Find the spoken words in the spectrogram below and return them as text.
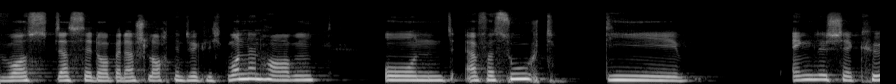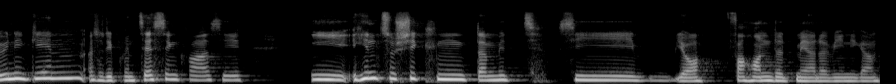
was, dass sie da bei der Schlacht nicht wirklich gewonnen haben. Und er versucht, die englische Königin, also die Prinzessin quasi, hinzuschicken, damit sie ja verhandelt, mehr oder weniger.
